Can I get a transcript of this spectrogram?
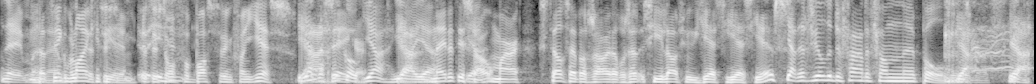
Nee, maar dat vind ik een belangrijk het is, criterium. het is Is een het- verbastering van yes. Ja, dacht ik ook. Ja, ja, ja. Nee, dat is Ja. zo. Maar stel ze hebben zou je dat gezegd, see you love you, yes, yes, yes. Ja, dat wilde de vader van eh, Paul. Ja, ja.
